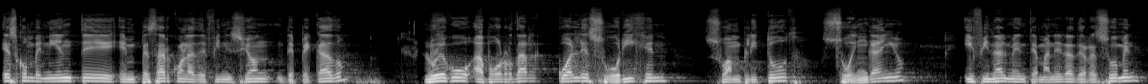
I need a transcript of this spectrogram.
es conveniente empezar con la definición de pecado, luego abordar cuál es su origen, su amplitud, su engaño y finalmente, a manera de resumen,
